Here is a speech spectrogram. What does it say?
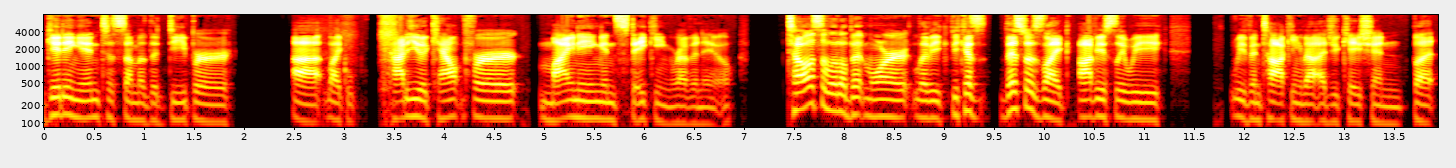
getting into some of the deeper, uh, like how do you account for mining and staking revenue? Tell us a little bit more, Libby, because this was like obviously we we've been talking about education, but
